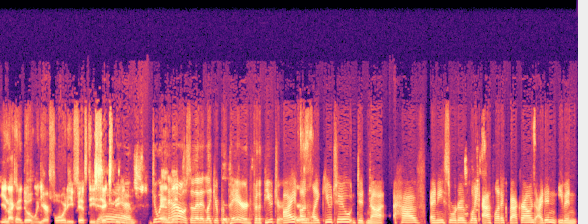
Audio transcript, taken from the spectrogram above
you're not going to do it when you're 40, 50, 60. Do it And then- now so that it like you're prepared for the future. I, Yeah. unlike you two, did not have any sort of like athletic background. I didn't even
